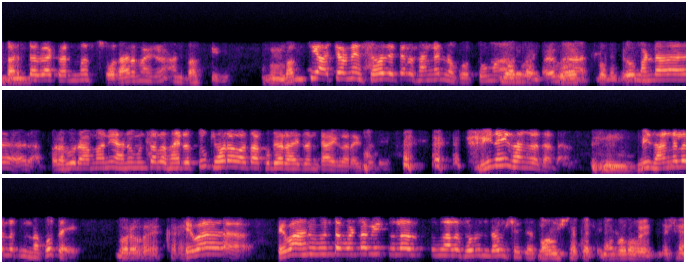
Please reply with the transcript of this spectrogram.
कर्तव्य कर्म स्वधर्माचरण आणि भक्ती. भक्ती आचरण सहज त्याला सांगायला नको तो. तो म्हणला प्रभू रामाने हनुमंताला सांगितलं तू ठरव आता कुठे राहायचं आणि काय करायचं ते मी नाही सांगत आता. मी सांगायला नकोच आहे बरोबर. तेव्हा तेव्हा हनुमंत म्हणला मी तुला तुम्हाला सोडून जाऊ शकत नाही. पाहू शकत नाही बरोबर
